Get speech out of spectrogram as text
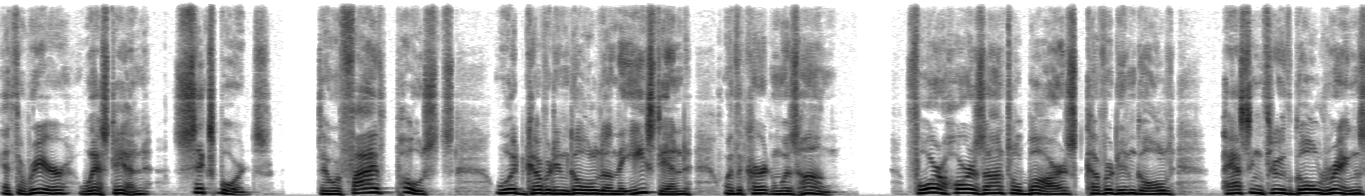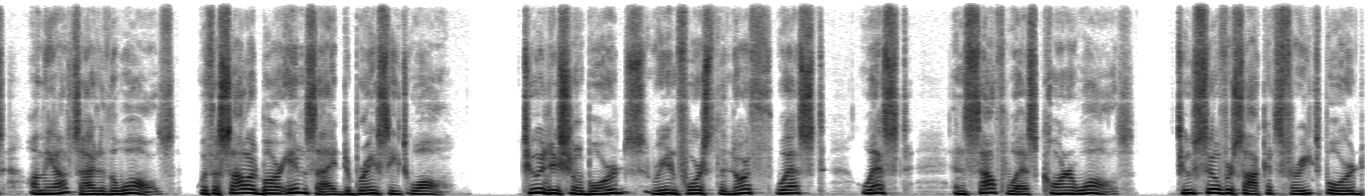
At the rear, west end, six boards. There were five posts, wood covered in gold on the east end where the curtain was hung. Four horizontal bars covered in gold passing through the gold rings on the outside of the walls, with a solid bar inside to brace each wall. Two additional boards reinforced the northwest, west, and southwest corner walls. Two silver sockets for each board,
